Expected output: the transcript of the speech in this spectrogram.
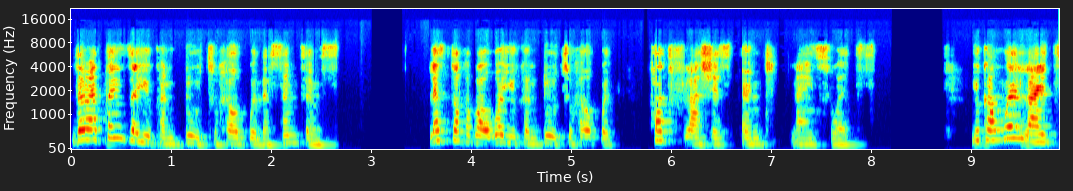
There are things that you can do to help with the symptoms. let's talk about what you can do to help with hot flashes and night sweats. You can wear light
